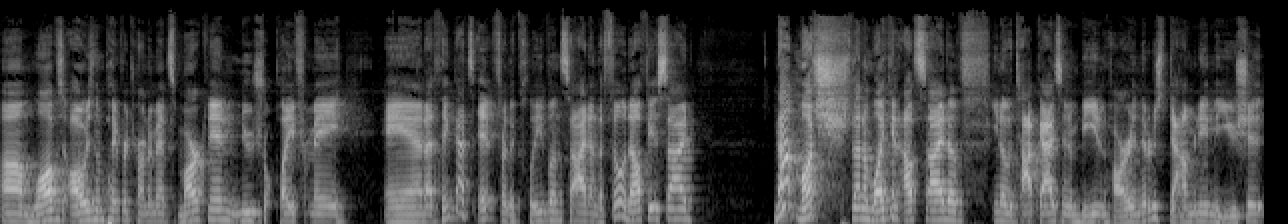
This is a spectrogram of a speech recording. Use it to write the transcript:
um, Love's always going to play for tournaments. Markkanen, neutral play for me. And I think that's it for the Cleveland side. On the Philadelphia side, not much that I'm liking outside of you know the top guys in Embiid and Harden. They're just dominating the usage.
